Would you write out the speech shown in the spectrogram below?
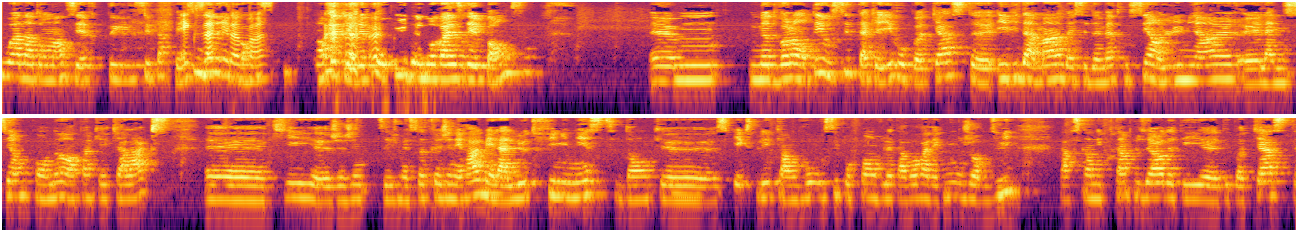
Toi, dans ton entièreté, c'est parfait. Exactement. En fait, il n'y aurait pas eu de mauvaise réponse. Euh, notre volonté aussi de t'accueillir au podcast, euh, évidemment, ben, c'est de mettre aussi en lumière euh, la mission qu'on a en tant que Calax, euh, qui est, euh, je, je, je mets ça très général, mais la lutte féministe. Donc, euh, ce qui explique en gros aussi pourquoi on voulait t'avoir avec nous aujourd'hui. parce qu'en écoutant plusieurs de tes, tes podcasts,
